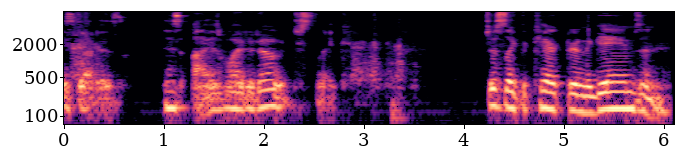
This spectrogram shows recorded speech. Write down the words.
He's got his his eyes whited out, just like just like the character in the games and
